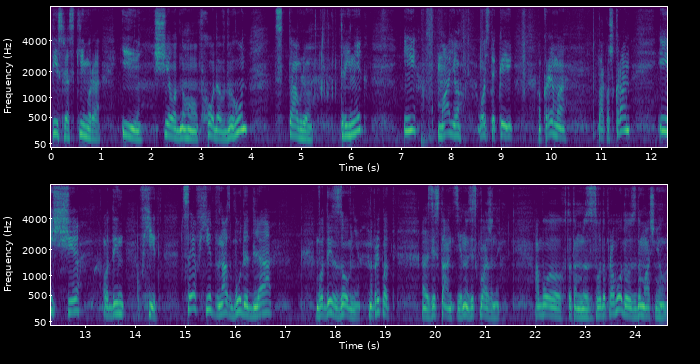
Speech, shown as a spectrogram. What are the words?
після скімера і ще одного входу в двигун ставлю трійник і маю ось такий окремо також кран і ще один вхід. Це вхід в нас буде для води ззовні, наприклад, е, зі станції, ну, зі скважини. Або хто там з водопроводу, з домашнього,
